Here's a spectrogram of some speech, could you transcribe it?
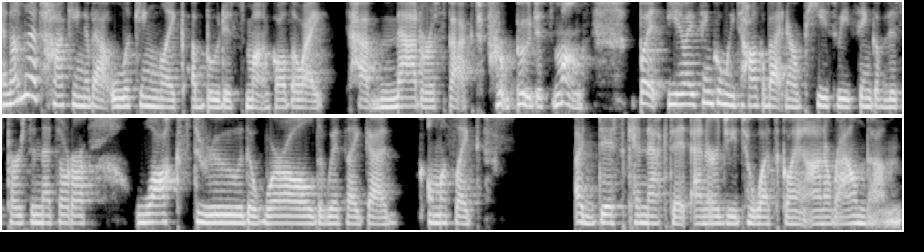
And I'm not talking about looking like a Buddhist monk, although I have mad respect for Buddhist monks. But, you know, I think when we talk about inner peace, we think of this person that sort of walks through the world with like a almost like a disconnected energy to what's going on around them.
